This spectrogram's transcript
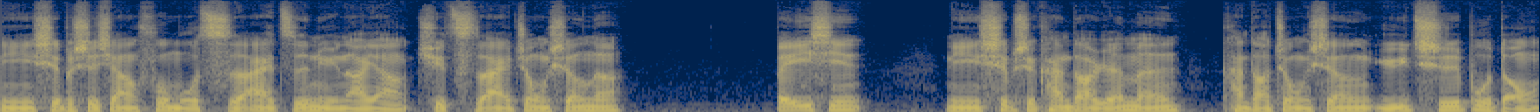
你是不是像父母慈爱子女那样去慈爱众生呢？悲心，你是不是看到人们看到众生愚痴不懂，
